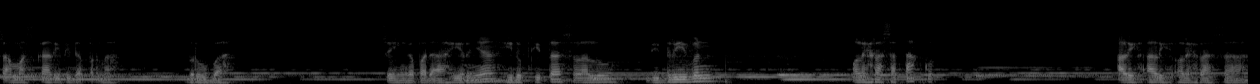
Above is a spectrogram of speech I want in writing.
sama sekali tidak pernah berubah. Sehingga pada akhirnya hidup kita selalu didriven oleh rasa takut. Alih-alih oleh rasa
